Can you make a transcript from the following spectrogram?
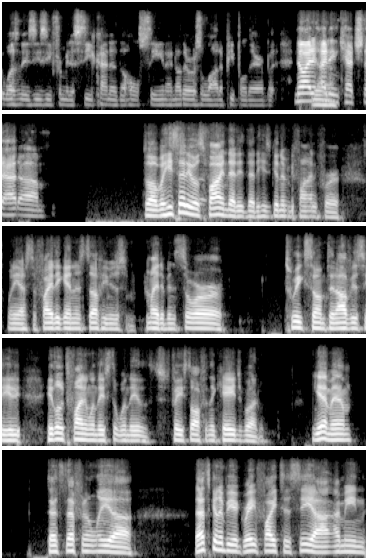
it wasn't as easy for me to see kind of the whole scene. I know there was a lot of people there, but no, I, Yeah. I didn't catch that. Um, so but he said he was fine. That he, that he's gonna be fine for when he has to fight again and stuff. He just might have been sore or tweaked something. Obviously, he, he looked fine when they st- when they faced off in the cage. But yeah, man, that's definitely uh that's gonna be a great fight to see. I, I mean,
